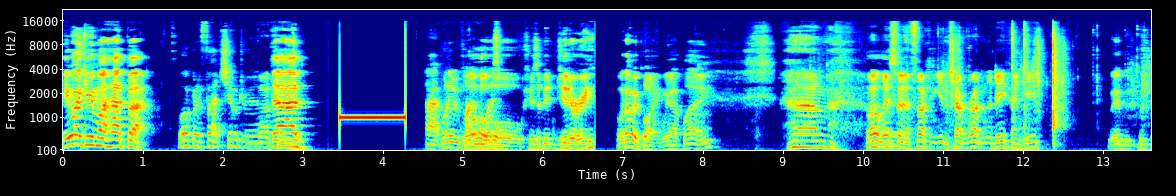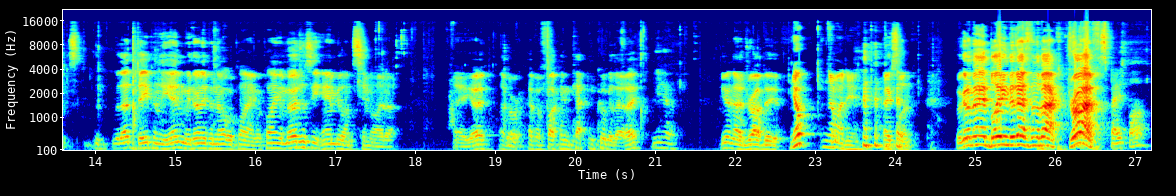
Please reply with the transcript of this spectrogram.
He won't give me my hat back. Welcome to Fat Children. Welcome. Dad. Alright, what are we playing, boys? Whoa, she's a bit jittery. What are we playing? We are playing. Um, well, let's uh, fucking get chucked right in the deep end here. We're, we're, we're that deep in the end, we don't even know what we're playing. We're playing Emergency Ambulance Simulator. There you go. Have a, have a fucking Captain Cook of that, eh? Yeah. You don't know how to drive, do you? Nope, no idea. Excellent. We've got a man bleeding to death in the back. Drive! Spacebar?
